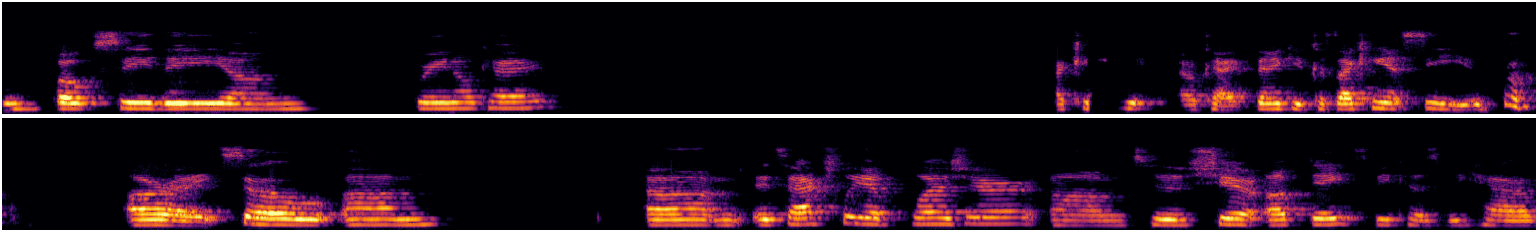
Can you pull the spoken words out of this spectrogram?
Can folks see the um, screen okay? I can't, okay, thank you, because I can't see you. All right, so um, um, it's actually a pleasure um, to share updates because we have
